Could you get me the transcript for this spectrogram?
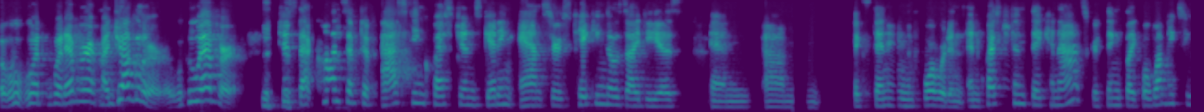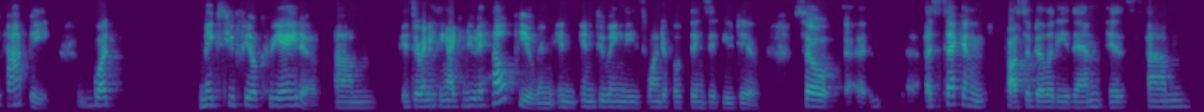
whatever it might, juggler, whoever. Just that concept of asking questions, getting answers, taking those ideas and um, extending them forward. And, and questions they can ask are things like, well, what makes you happy? What makes you feel creative? Um, is there anything I can do to help you in, in, in doing these wonderful things that you do? So, uh, a second possibility then is um,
